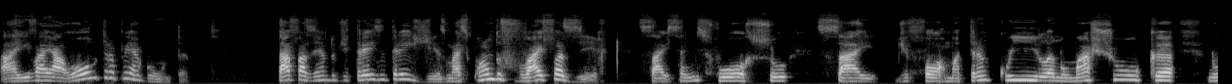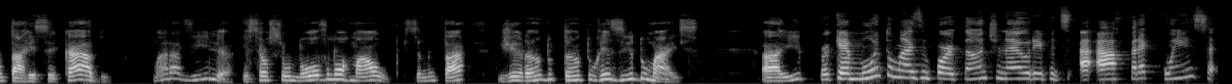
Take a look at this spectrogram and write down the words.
Aí vai a outra pergunta. Tá fazendo de três em três dias, mas quando vai fazer, sai sem esforço, sai de forma tranquila, não machuca, não está ressecado, maravilha. Esse é o seu novo normal, porque você não está gerando tanto resíduo mais. Aí... Porque é muito mais importante, né, Eurípides? A, a, frequência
